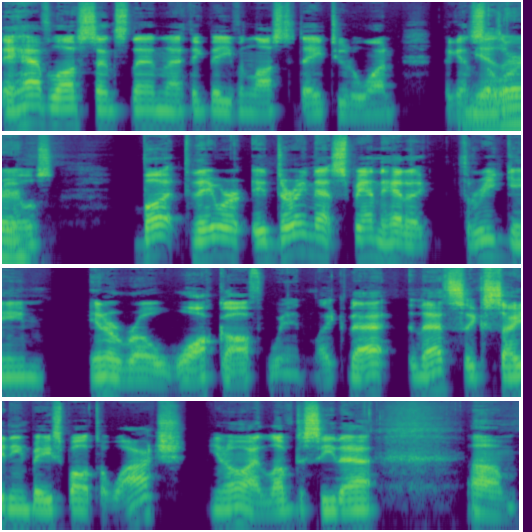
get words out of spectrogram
They have lost since then. I think they even lost today, two to one against Yes, the. Orioles. But they were during that span. They had a three-game in a row walk-off win like that. That's exciting baseball to watch. You know, I love to see that. Um,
